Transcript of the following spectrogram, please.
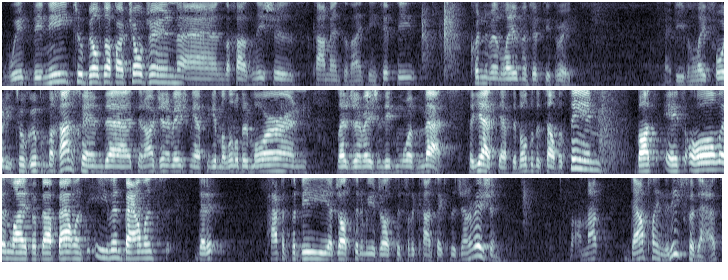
with the need to build up our children and the Chazon Ish's comment in the 1950s, couldn't have been later than 53. Maybe even late 40s, to a group of Mechanchim that in our generation we have to give them a little bit more and later generations even more than that. So yes, you have to build up a self-esteem, But it's all in life about balance, even balance that it happens to be adjusted and readjusted for the context of the generation. So I'm not downplaying the need for that.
